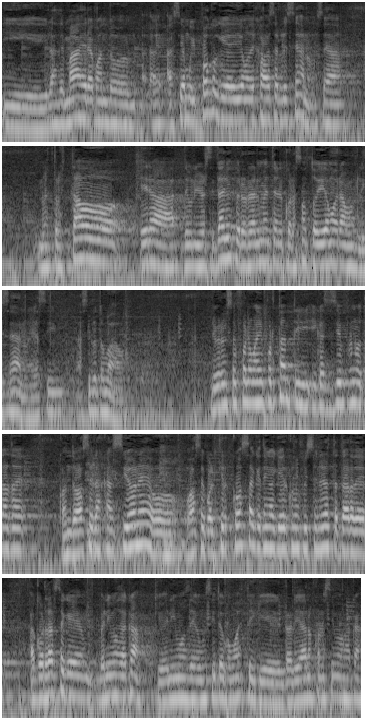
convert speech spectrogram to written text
Y las demás era cuando eh, hacía muy poco que habíamos dejado de ser liceanos. O sea, nuestro estado era de universitarios, pero realmente en el corazón todavía éramos liceanos y así, así lo tomábamos. Yo creo que eso fue lo más importante y, casi siempre uno trata, de, cuando hace las canciones o, hace cualquier cosa que tenga que ver con los prisioneros, tratar de acordarse que venimos de acá, que venimos de un sitio como este y que en realidad nos conocimos acá.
